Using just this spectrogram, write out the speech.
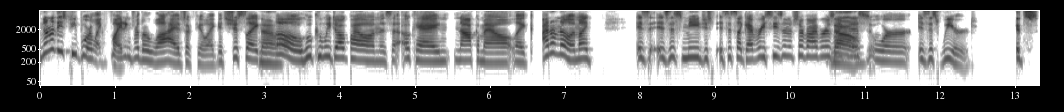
none of these people are like fighting for their lives. I feel like it's just like, No. oh, who can we dogpile on this? Okay, knock them out. Like, I don't know. Am I? Is is this me? Just is this like every season of Survivor is No. like this, or is this weird? It's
